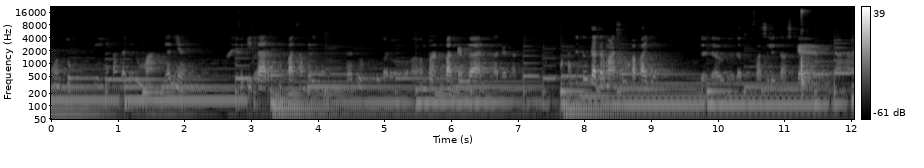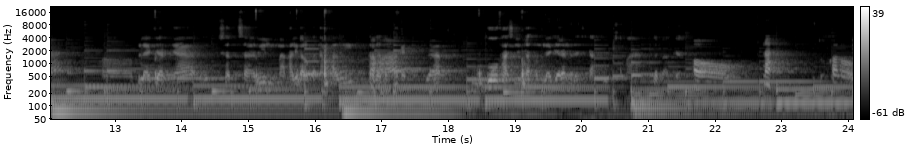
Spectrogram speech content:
untuk ini kan tadi lumayan ya sekitar 4 sampai 5 juta tuh kalau uh, untuk empat 4 bulan. paket Paket itu udah termasuk apa aja? udah ada udah ada fasilitas camp Nah, eh, belajarnya se- sehari lima kali kalau nggak enam kali tergantung Aha. paket juga buku fasilitas pembelajaran udah ditanggung sama lembaga oh. Nah, itu kalau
